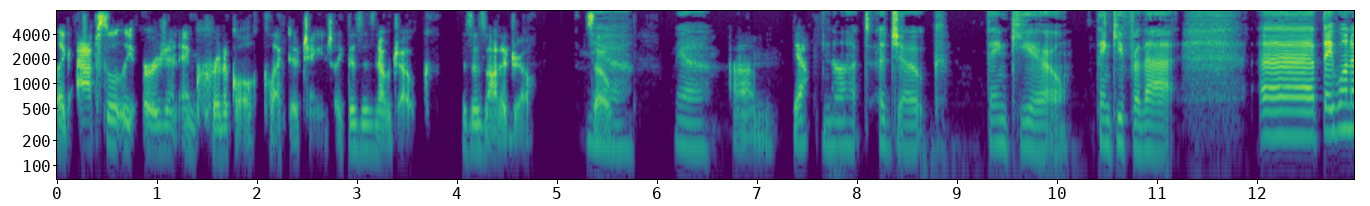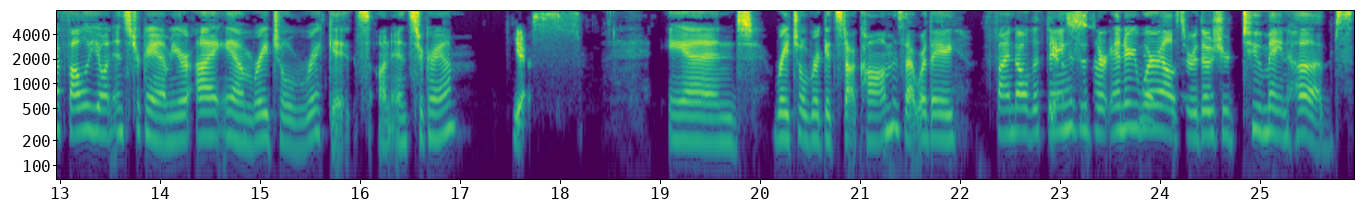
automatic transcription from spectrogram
like absolutely urgent and critical collective change. Like this is no joke. This is not a drill. So yeah. Yeah. um yeah. Not a joke. Thank you. Thank you for that. Uh, if they want to follow you on Instagram, you're I am Rachel Ricketts on Instagram. Yes. And rachelricketts.com. Is that where they find all the things? Yes. Is there anywhere yes. else, or are those your two main hubs?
